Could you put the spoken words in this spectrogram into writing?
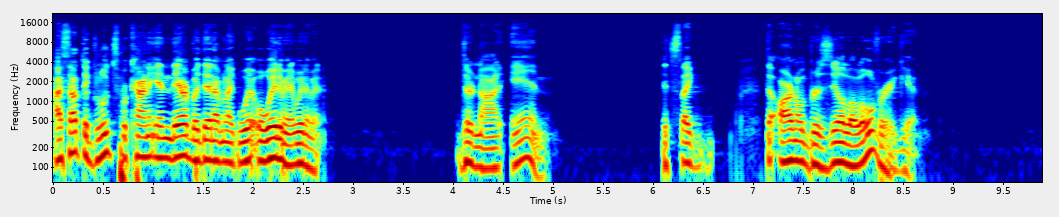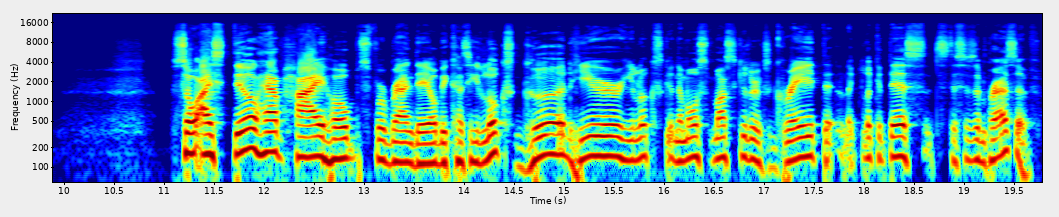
I thought the glutes were kind of in there, but then I'm like, wait, wait a minute, wait a minute. They're not in. It's like the Arnold Brazil all over again. So I still have high hopes for Brandale because he looks good here. He looks good. The most muscular looks great. Like, look at this. It's, this is impressive.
